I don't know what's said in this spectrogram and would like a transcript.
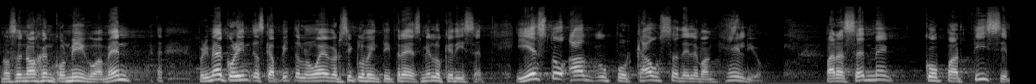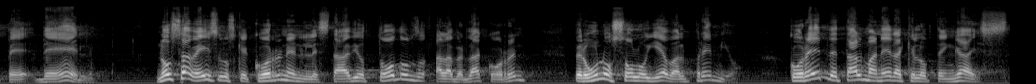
no se enojen conmigo, amén. 1 Corintios capítulo 9, versículo 23, miren lo que dice. Y esto hago por causa del Evangelio, para hacerme copartícipe de él. ¿No sabéis los que corren en el estadio, todos a la verdad corren, pero uno solo lleva el premio? Corred de tal manera que lo obtengáis.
